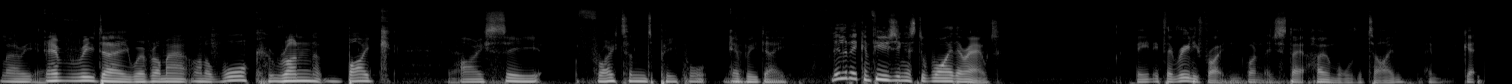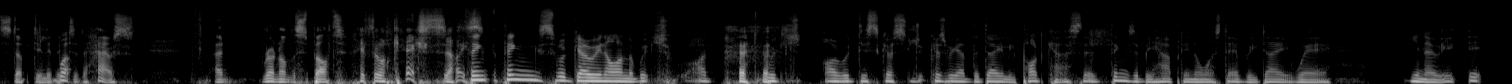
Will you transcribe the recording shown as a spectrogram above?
Larry. Yeah. Every day, whether I'm out on a walk, run, bike, Yeah. I see frightened people Yeah. every day. A little bit confusing as to why they're out. I mean, if they're really frightened, why don't they just stay at home all the time and get stuff delivered Well- to the house and run on the spot if they want to exercise? Think things were going on which I which I would discuss because we had the daily podcast. There, things would be happening almost every day where, you know, it, it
